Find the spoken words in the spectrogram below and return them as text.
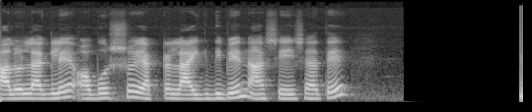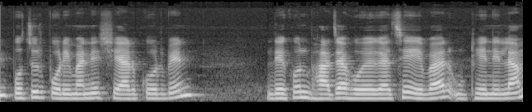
ভালো লাগলে অবশ্যই একটা লাইক দিবেন, আর সেই সাথে প্রচুর পরিমাণে শেয়ার করবেন। দেখুন, ভাজা হয়ে গেছে, এবার উঠে নিলাম।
